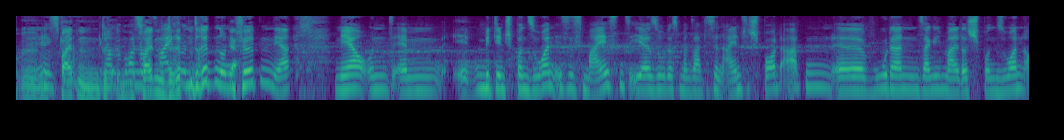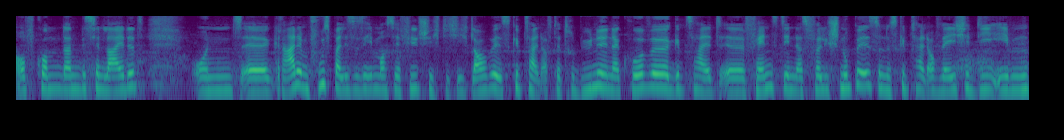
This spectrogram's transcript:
einen zweiten, Genau, wir dr- brauchen einen zweiten, einen dritten. zweiten und dritten und Ja. einen vierten, ja. Naja, und ähm, äh, mit den Sponsoren ist es meistens eher so, dass man sagt, es sind Einzelsportarten, äh, wo dann, sage ich mal, das Sponsorenaufkommen dann ein bisschen leidet. Und äh, gerade im Fußball ist es eben auch sehr vielschichtig. Ich glaube, es gibt halt auf der Tribüne in der Kurve gibt's halt äh, Fans, denen das völlig Schnuppe ist, und es gibt halt auch welche, die eben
